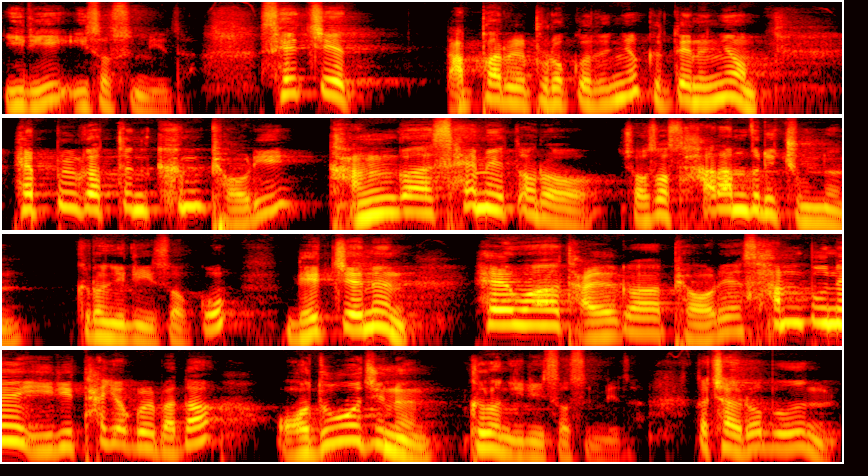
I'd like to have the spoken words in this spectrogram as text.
일이 있었습니다. 셋째 나팔을 불었거든요. 그때는요. 햇불 같은 큰 별이 강과 샘에 떨어져서 사람들이 죽는 그런 일이 있었고 넷째는 해와 달과 별의 3분의 1이 타격을 받아 어두워지는 그런 일이 있었습니다. 그러니까 자 여러분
